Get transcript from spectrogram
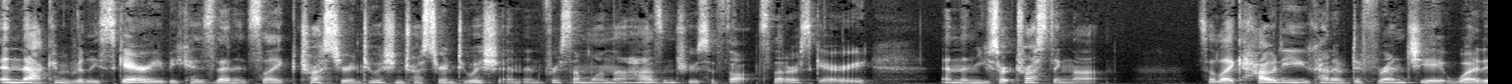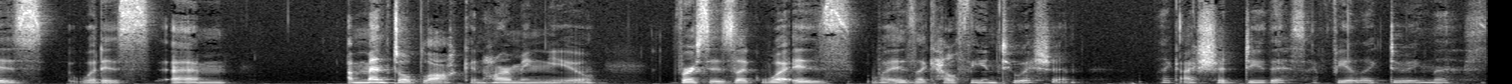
and that can be really scary because then it's like trust your intuition trust your intuition. And for someone that has intrusive thoughts that are scary and then you start trusting that. So like how do you kind of differentiate what is what is um a mental block and harming you versus like what is what is like healthy intuition? Like i should do this. I feel like doing this.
